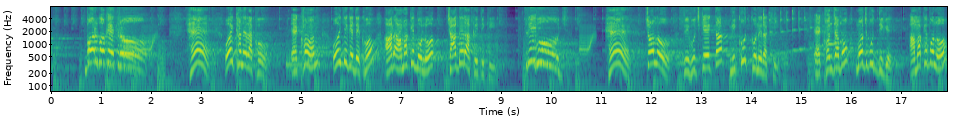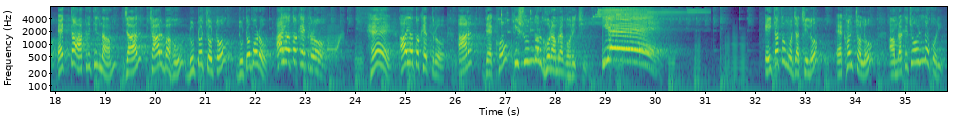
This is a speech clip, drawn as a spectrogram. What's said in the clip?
বর্গক্ষেত্র। হ্যাঁ ওইখানে রাখো। এখন ওই দিকে দেখো আর আমাকে বলো চাঁদের আকৃতি কি? ত্রিভুজ। হ্যাঁ চলো ত্রিভুজকে একটা নিখুঁত কোণে রাখি। এখন যাব মজবুত দিকে। আমাকে বলো একটা আকৃতির নাম যার চার বাহু দুটো ছোট দুটো বড়। আয়তক্ষেত্র। হ্যাঁ আয়তক্ষেত্র। আর দেখো কি সুন্দর ঘোর আমরা গড়েছি। ইয়ে! এইটা তো মজা ছিল। এখন চলো আমরা কিছু অন্য করি।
